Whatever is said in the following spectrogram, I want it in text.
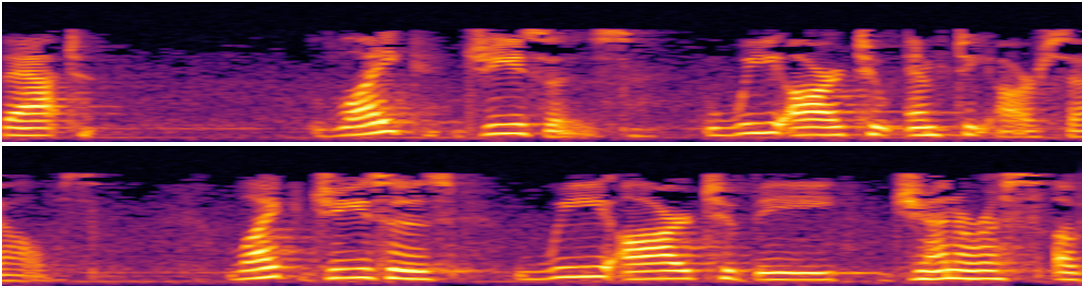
that, like Jesus, we are to empty ourselves. Like Jesus, we are to be generous of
